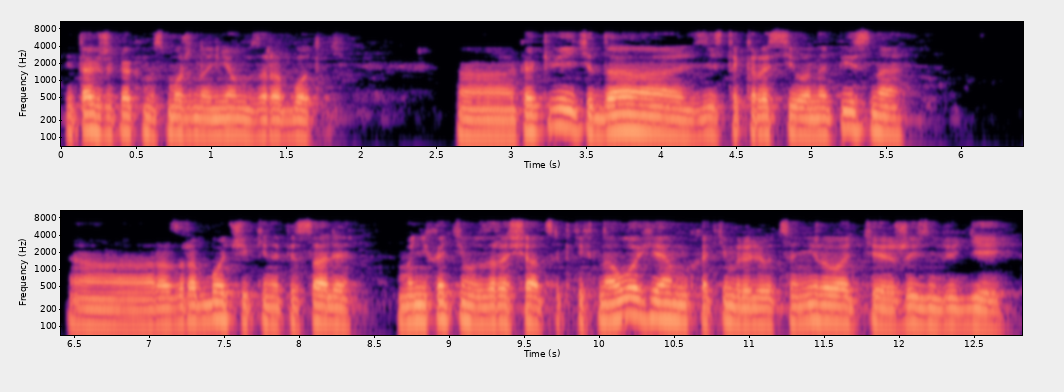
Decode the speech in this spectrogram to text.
и также как мы сможем на нем заработать. А, как видите, да, здесь так красиво написано. А, разработчики написали, мы не хотим возвращаться к технологиям, хотим революционировать жизнь людей.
